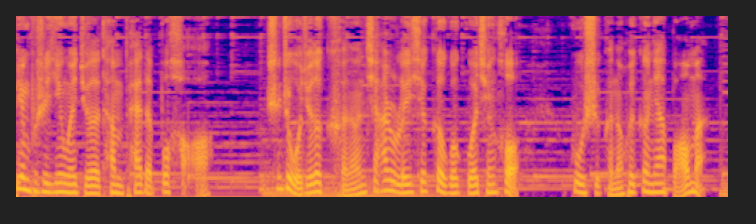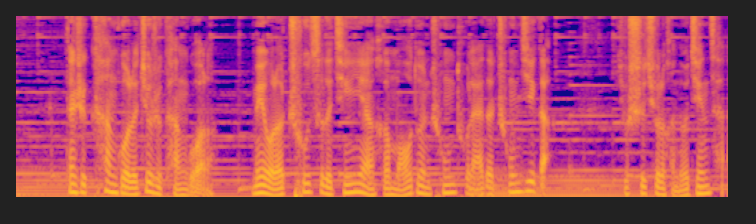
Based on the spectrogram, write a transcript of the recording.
并不是因为觉得他们拍的不好，甚至我觉得可能加入了一些各国国情后，故事可能会更加饱满。但是看过了就是看过了。没有了初次的经验和矛盾冲突来的冲击感，就失去了很多精彩。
